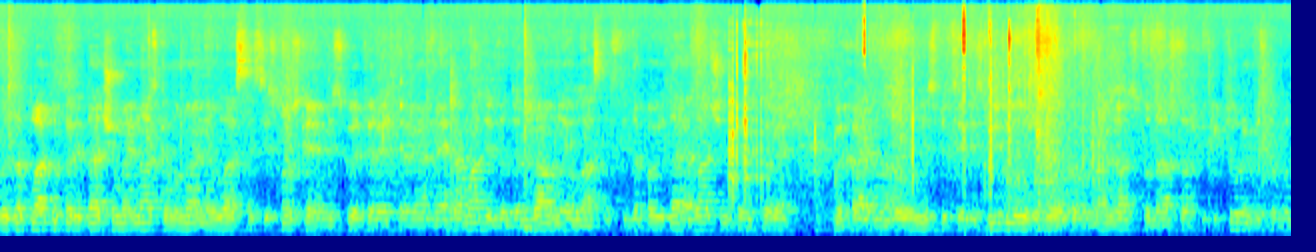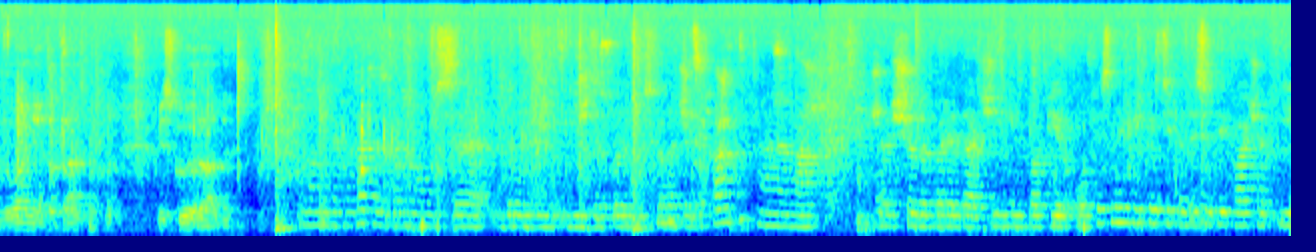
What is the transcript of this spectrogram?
безоплатну передачу майна з комунальної власності Сновської міської територіальної громади до державної власності. Доповідає Глаченко Вікторія Михайлівна, головний спеціаліст відділу житлово-комунального господарства, архітектури, містобудування міської ради. Шановні депутати, звернувся другий відділ е, е, щодо передачі їм папір офісної кількості 50 пачок і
